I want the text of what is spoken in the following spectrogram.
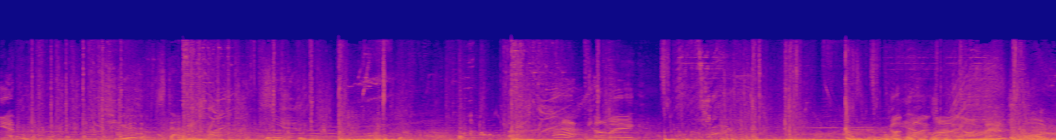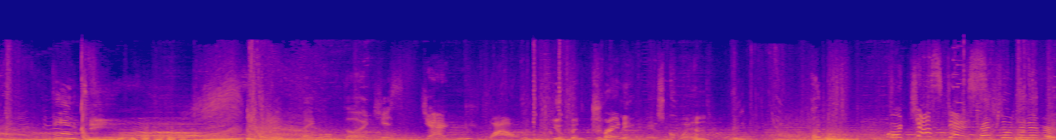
Yep. You don't stand a chance. Incoming. Got my eye on match point. Blue team. The gorgeous jerk. Wow, you've been training, Miss Quinn. For justice! Special delivery!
